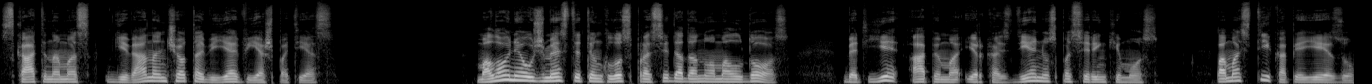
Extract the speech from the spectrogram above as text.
skatinamas gyvenančio tavyje viešpaties. Malonė užmesti tinklus prasideda nuo maldos, bet ji apima ir kasdienius pasirinkimus. Pamastyk apie Jėzų.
